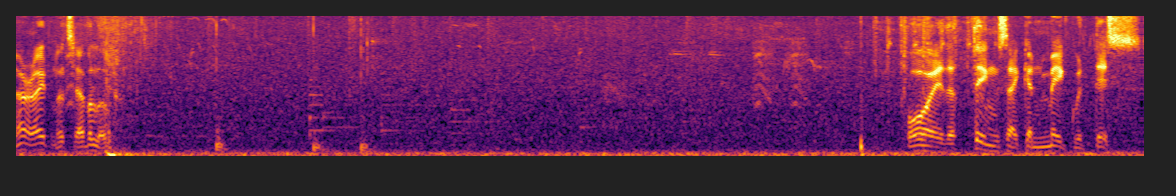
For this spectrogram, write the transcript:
All right, let's have a look. Boy, the things I can make with this.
